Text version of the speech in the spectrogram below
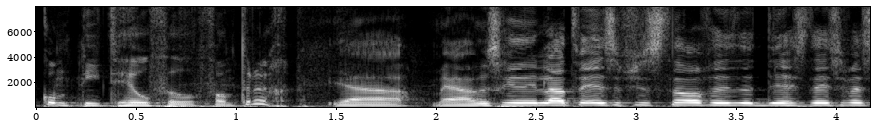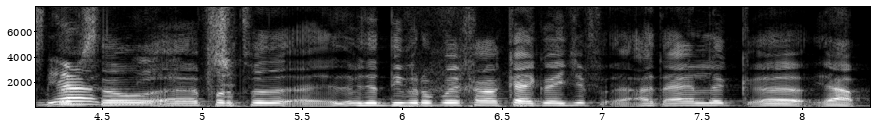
komt niet heel veel van terug. Ja, maar ja, misschien laten we eerst even snel deze, deze, wedstrijd Ja, snel, nee, eh, voordat we eh, er dieper op gaan. Kijk, weet je, uiteindelijk, eh, ja,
